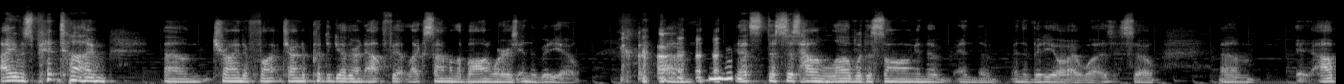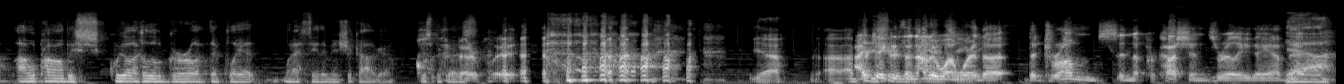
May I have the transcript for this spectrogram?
I even spent time um, trying to find trying to put together an outfit like Simon Le Bon wears in the video. Um, that's that's just how in love with the song and the and the and the video I was. So um, I'll, I will probably squeal like a little girl if they play it when I see them in Chicago. Just they better because. play it. Yeah. Uh, I'm I think sure it's another one where the the drums and the percussions really they have that yeah,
